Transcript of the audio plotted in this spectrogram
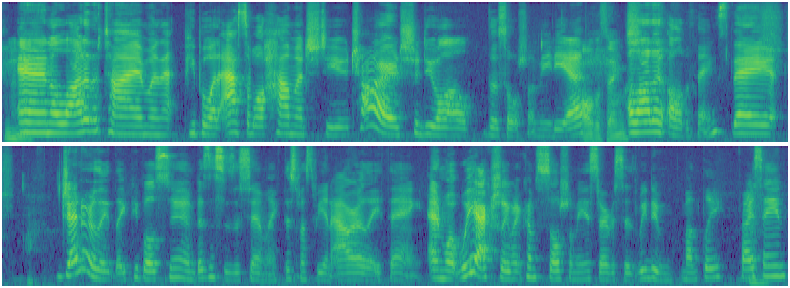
Mhm. And a lot of the time when that, people would ask, well, how much do you charge to do all the social media? All the things. a lot of all the things they generally like people assume businesses assume like this must be an hourly thing and what we actually when it comes to social media services we do monthly pricing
